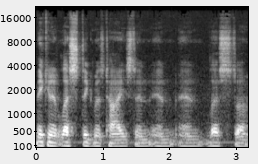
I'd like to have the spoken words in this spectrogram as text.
making it less stigmatized and, and, and less uh,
